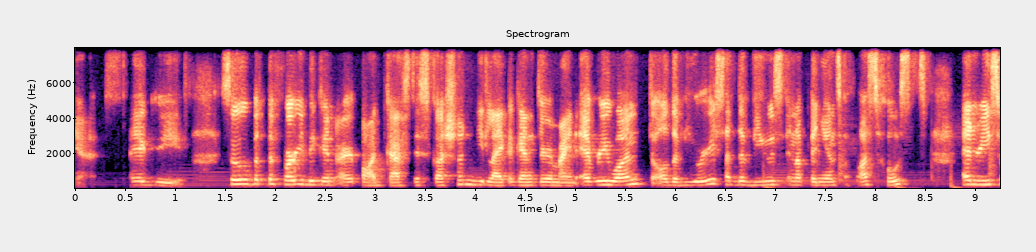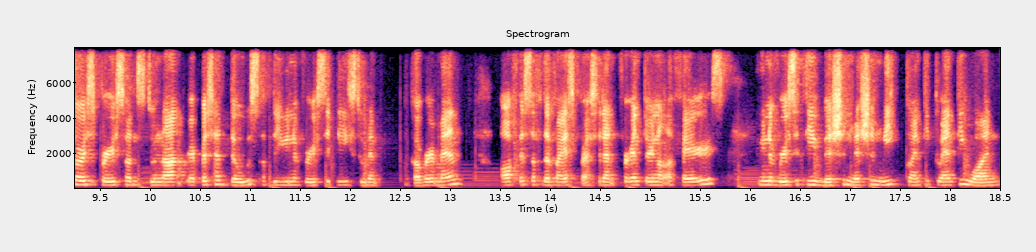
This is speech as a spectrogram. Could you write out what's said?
Yes, I agree. So, but before we begin our podcast discussion, we'd like again to remind everyone, to all the viewers, that the views and opinions of us hosts and resource persons do not represent those of the university student government, Office of the Vice President for Internal Affairs, University Vision Mission Week 2021,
